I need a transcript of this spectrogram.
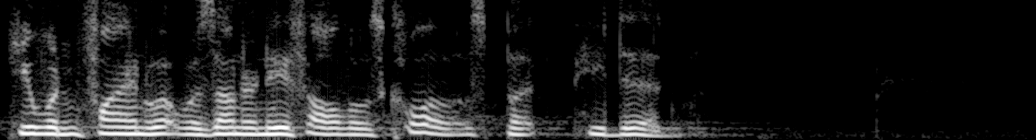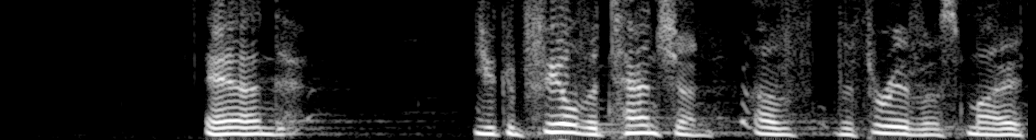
he wouldn't find what was underneath all those clothes, but he did. And you could feel the tension of the three of us my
